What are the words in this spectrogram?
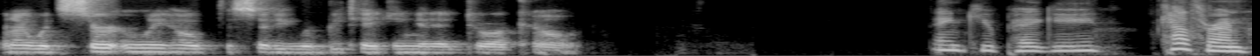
and I would certainly hope the city would be taking it into account. Thank you, Peggy. Catherine.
